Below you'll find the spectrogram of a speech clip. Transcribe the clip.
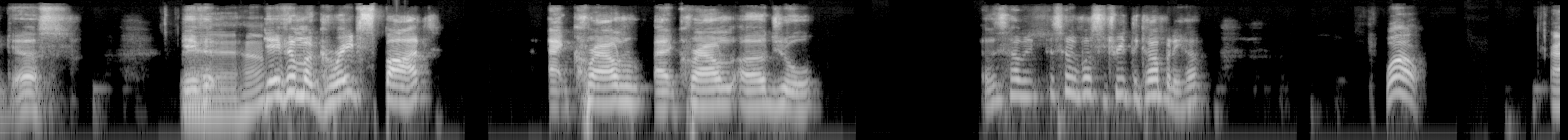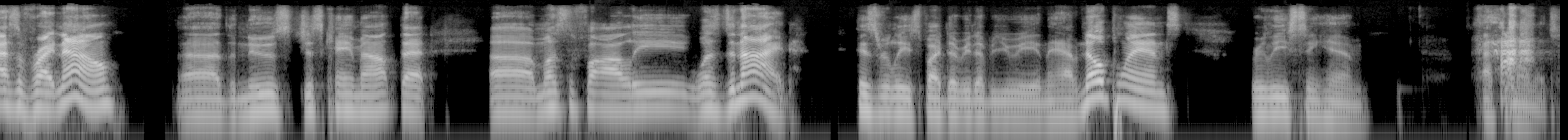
I guess. Gave him Uh-huh. gave him a great spot at Crown at Crown uh, Jewel. And this is how he, this is how he wants to treat the company, huh? Well, as of right now, uh, the news just came out that uh, Mustafa Ali was denied his release by WWE, and they have no plans releasing him at the moment.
